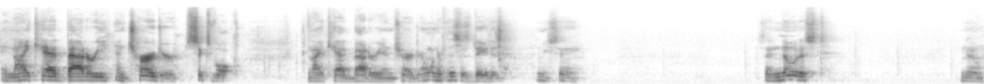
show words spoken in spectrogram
a NiCad battery and charger, 6 volt NiCad battery and charger. I wonder if this is dated. Let me see. So I noticed, no.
